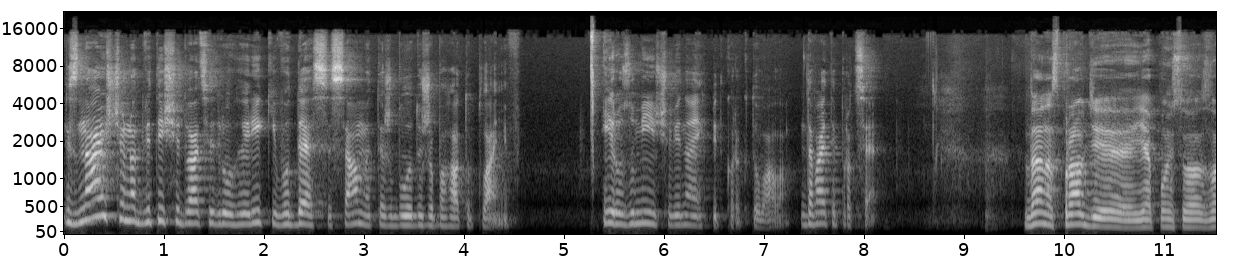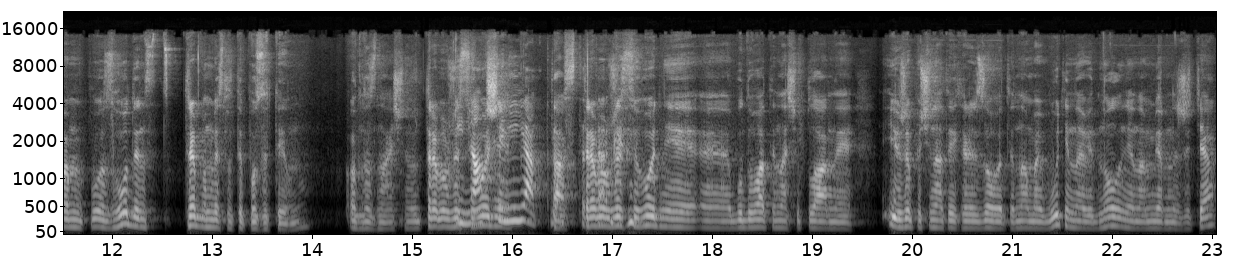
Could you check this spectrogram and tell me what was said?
Знаю, що на 2022 рік і в Одесі саме теж було дуже багато планів. І розумію, що війна їх підкоректувала. Давайте про це. Да, насправді я повністю з вами згоден. Треба мислити позитивно, однозначно. Треба вже Інакше сьогодні ніяк так, треба так. вже сьогодні е, будувати наші плани і вже починати їх реалізовувати на майбутнє, на відновлення, на мирне життя.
